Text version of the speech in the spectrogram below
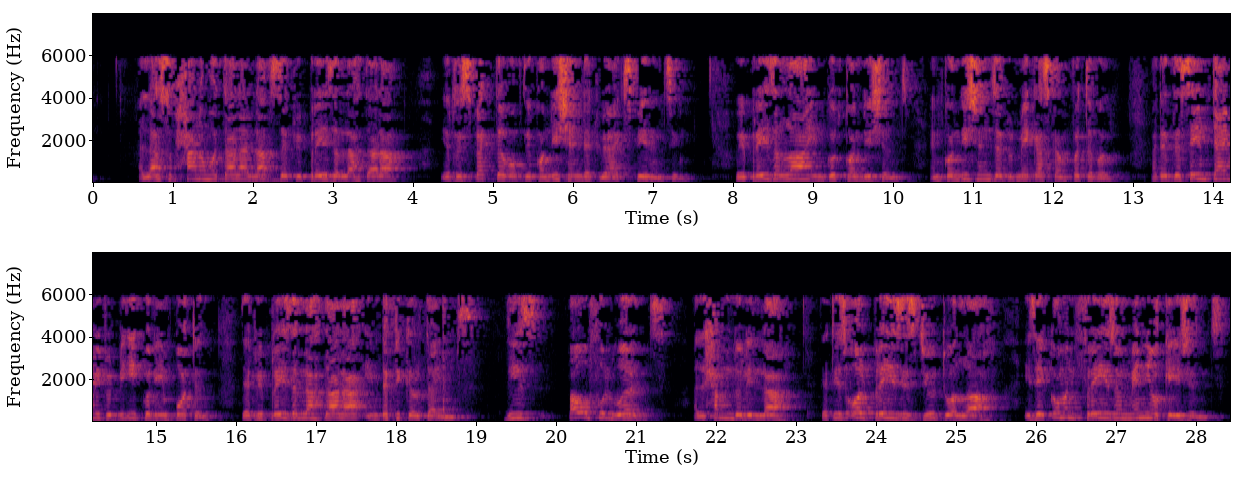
Allah subhanahu wa ta'ala loves that we praise Allah ta'ala irrespective of the condition that we are experiencing. We praise Allah in good conditions and conditions that would make us comfortable. But at the same time it would be equally important that we praise Allah ta'ala in difficult times. These powerful words, Alhamdulillah, that is all praise is due to Allah, is a common phrase on many occasions.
